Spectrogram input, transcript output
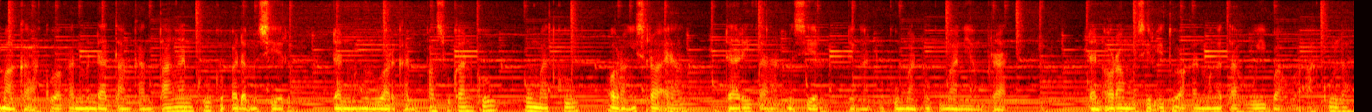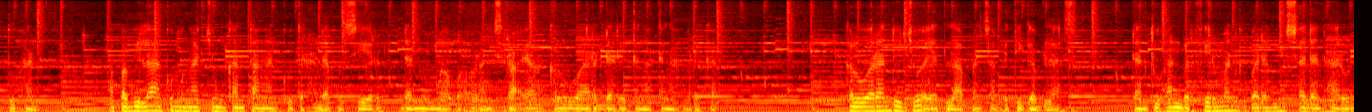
maka aku akan mendatangkan tanganku kepada Mesir dan mengeluarkan pasukanku, umatku, orang Israel dari tanah Mesir dengan hukuman-hukuman yang berat. Dan orang Mesir itu akan mengetahui bahwa akulah Tuhan. Apabila aku mengacungkan tanganku terhadap Mesir dan membawa orang Israel keluar dari tengah-tengah mereka. Keluaran 7 ayat 8-13 Dan Tuhan berfirman kepada Musa dan Harun,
